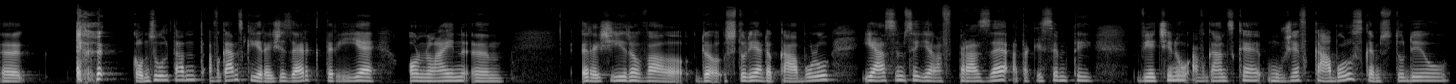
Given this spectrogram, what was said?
eh, konzultant, afgánský režisér, který je online um, režíroval do studia do Kábulu. Já jsem seděla v Praze a taky jsem ty většinou afgánské muže v kábulském studiu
